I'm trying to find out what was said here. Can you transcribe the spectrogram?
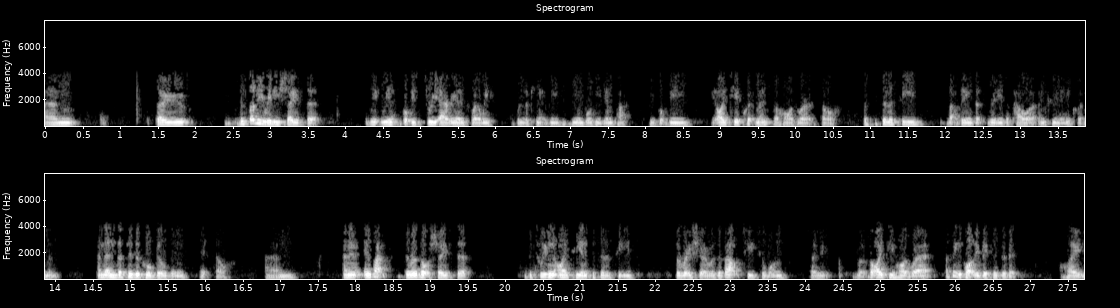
Um, so the study really shows that we, we've got these three areas where we, we're looking at the, the embodied impact. We've got the, the IT equipment, the hardware itself, the facilities, that being the, really the power and cooling equipment, and then the physical building itself. Um, and in, in, fact, the result shows that between IT and facilities, the ratio was about two to one. So the, the IT hardware, I think partly because of its high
